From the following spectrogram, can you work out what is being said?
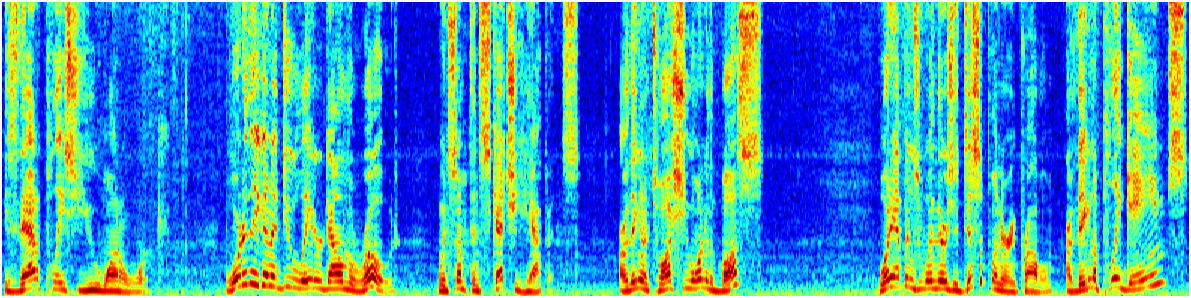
is that a place you want to work? What are they going to do later down the road when something sketchy happens? Are they going to toss you under the bus? What happens when there's a disciplinary problem? Are they going to play games?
